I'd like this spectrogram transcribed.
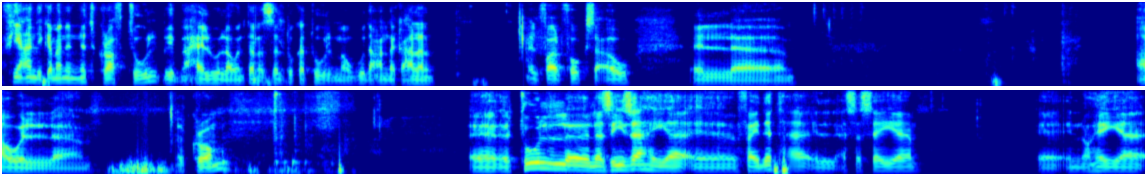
في عندي كمان ال Netcraft tool بيبقى حلو لو انت نزلته ك tool موجود عندك على ال Firefox أو ال أو ال Chrome tool لذيذة. هي فايدتها الأساسية إنه هي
